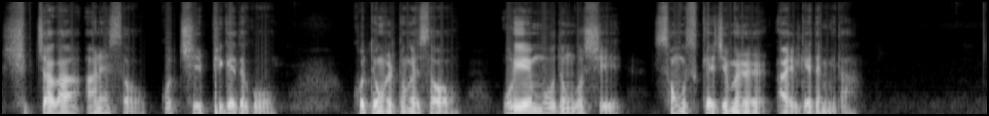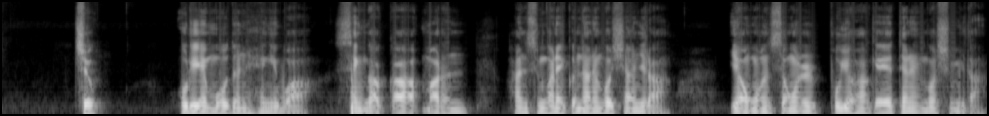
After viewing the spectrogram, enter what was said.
십자가 안에서 꽃이 피게 되고 고통을 통해서 우리의 모든 것이 성숙해짐을 알게 됩니다. 즉, 우리의 모든 행위와 생각과 말은 한순간에 끝나는 것이 아니라 영원성을 부여하게 되는 것입니다.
